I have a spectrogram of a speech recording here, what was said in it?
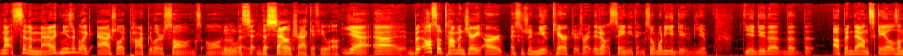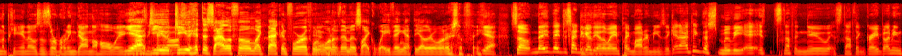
not cinematic music, but like actual like popular songs along the Mm, way. the s- the soundtrack, if you will. Yeah, uh, but also Tom and Jerry are essentially mute characters, right? They don't say anything. So what do you do? Do you do you do the the, the up and down scales on the pianos as they're running down the hallway? Yeah, do you chaos? do you hit the xylophone like back and forth when Yeah. one of them is like waving at the other one or something? Yeah, so they they decided to go the other way and play modern music, and I think this movie it's nothing new, it's nothing great, but I mean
